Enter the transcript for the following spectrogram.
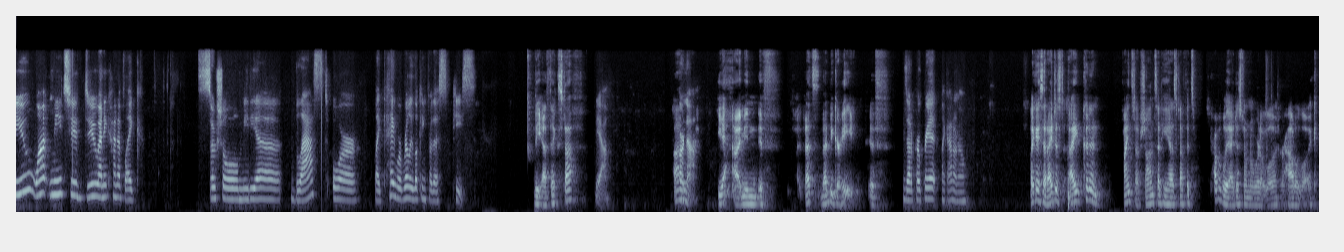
Do you want me to do any kind of like social media blast or like hey we're really looking for this piece? The ethics stuff. Yeah, or Um, not? Yeah, I mean, if that's that'd be great. If, Is that appropriate? Like I don't know. like I said, I just I couldn't find stuff. Sean said he has stuff. It's probably I just don't know where to look or how to look.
